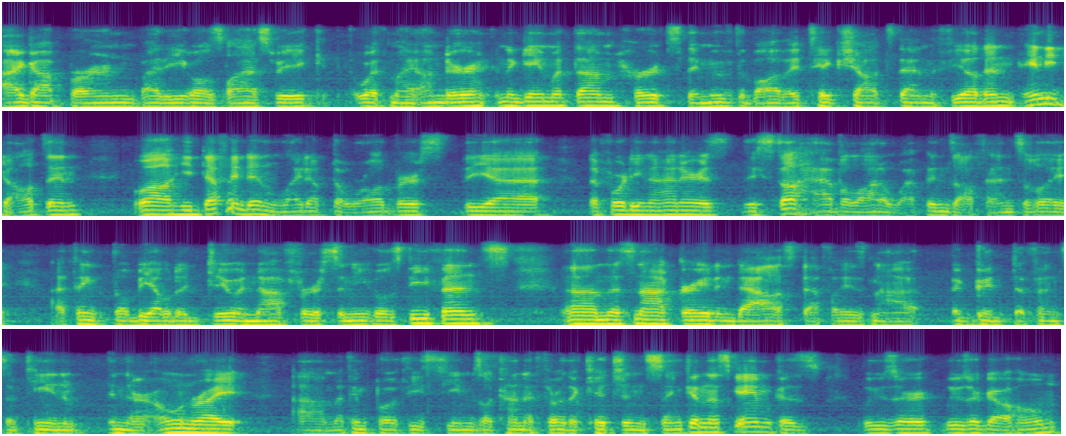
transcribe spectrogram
I got burned by the Eagles last week with my under in the game with them. Hurts, they move the ball, they take shots down the field. And Andy Dalton, well, he definitely didn't light up the world versus the uh, the 49ers. They still have a lot of weapons offensively. I think they'll be able to do enough versus an Eagles defense um, that's not great. And Dallas definitely is not a good defensive team in their own right. Um, I think both these teams will kind of throw the kitchen sink in this game because loser loser go home.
